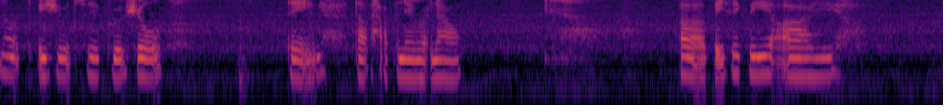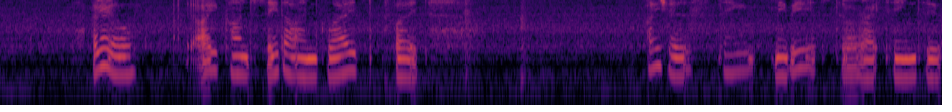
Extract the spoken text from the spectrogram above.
not issue it's a crucial thing that happening right now uh basically I I don't know. I can't say that I'm glad, but I just think maybe it's the right thing to.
